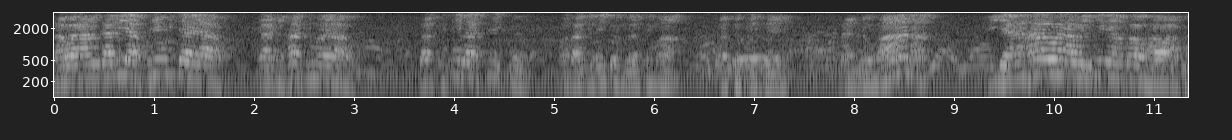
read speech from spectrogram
na wanaangalia future yao, yani hatima yao, basi kila siku mabadiliko ni lazima yatokezee, na ndio maana vijana hawa na wengine ambao hawapo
